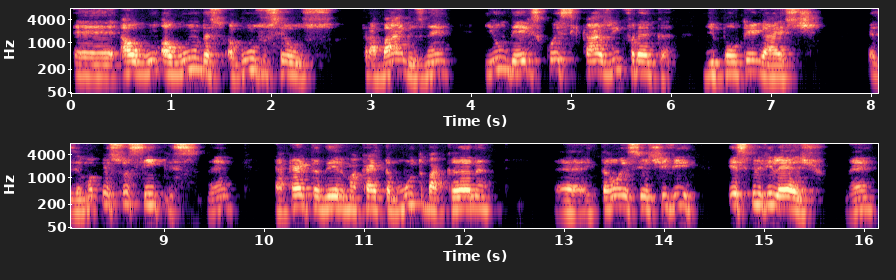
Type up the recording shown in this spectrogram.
é, algum, algum das, alguns dos seus trabalhos, né? E um deles com esse caso em Franca, de Poltergeist. Quer dizer, uma pessoa simples, né? A carta dele é uma carta muito bacana. É, então, assim, eu tive esse privilégio, né?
